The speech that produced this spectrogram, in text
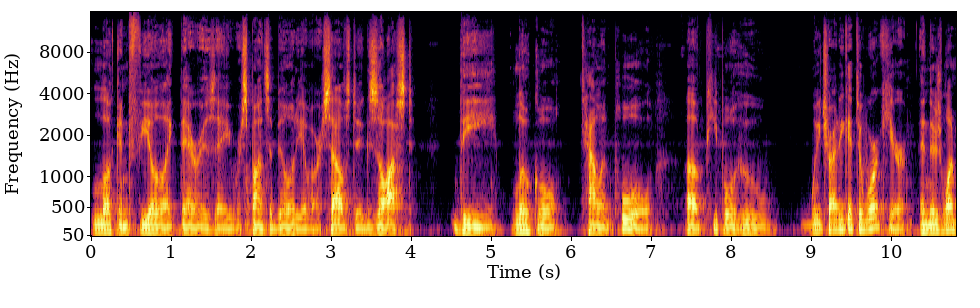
look and feel like there is a responsibility of ourselves to exhaust the local talent pool of people who we try to get to work here. And there's one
